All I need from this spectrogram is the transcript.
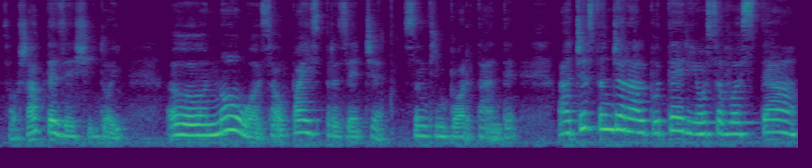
sau 72. 9 sau 14 sunt importante. Acest înger al puterii o să vă stea,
